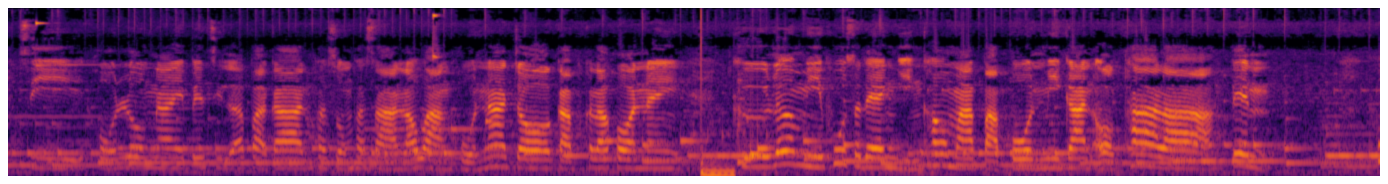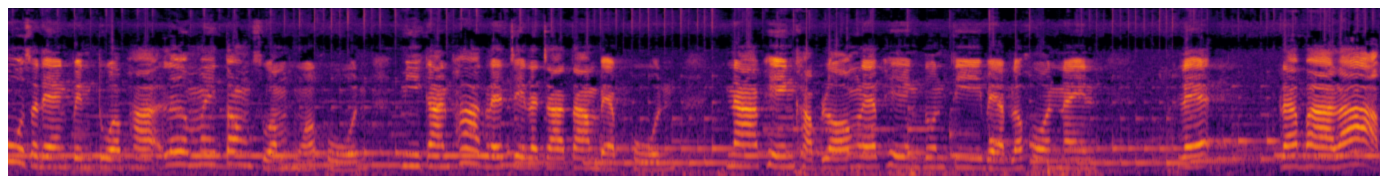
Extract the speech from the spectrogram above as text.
4. โขนลงในเป็นศิลปะการผสมผสานระหว่างโขนหน้าจอกับละครในคือเริ่มมีผู้แสดงหญิงเข้ามาปะปน มีการออกท่าลาเต้น ผู้แสดงเป็นตัวพระเริ่มไม่ต้องสวมหัวโขน มีการพากย์และเจรจาตามแบบโขน นาเพลงขับร้องและเพลงดนตรีแบบละครใน และระบาราบ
